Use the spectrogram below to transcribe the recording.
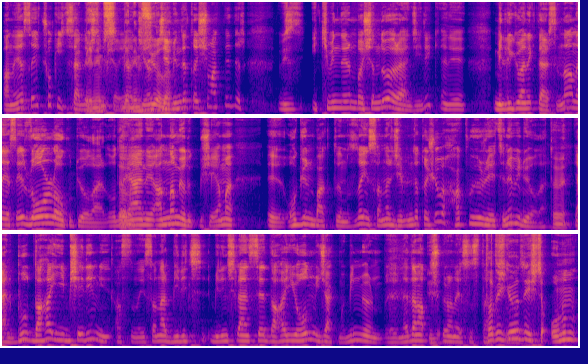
anayasayı çok içselleştirmişler. Benim- Yani cebinde taşımak nedir? Biz 2000'lerin başında öğrenciydik. Hani milli güvenlik dersinde anayasayı zorla okutuyorlardı. O da Tabii. yani anlamıyorduk bir şey ama e, o gün baktığımızda insanlar cebinde taşıyor ve hak ve hürriyetini biliyorlar. Tabii. Yani bu daha iyi bir şey değil mi aslında? İnsanlar bilinç, bilinçlense daha iyi olmayacak mı? Bilmiyorum. E, neden 61 anayasası Tabii ki öyle işte onun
